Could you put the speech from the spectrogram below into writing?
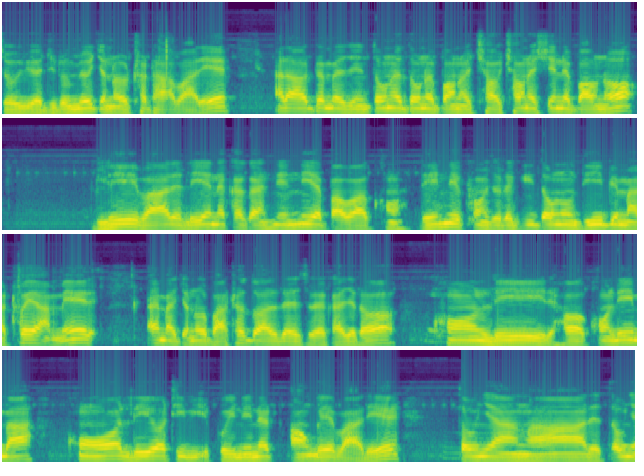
ဆိုပြီးတော့ဒီလိုမျိုးကျွန်တော်တို့ထွက်ထားပါတယ်အဲ့ဒါကိုတွက်မဲ့ဆိုရင်3နဲ့3နဲ့ပေါင်းတော့6 6နဲ့8နဲ့ပေါင်းတော့4ပါတဲ့4ရဲ့နှစ်ခက်က2နှစ်ရဲ့ပါဝါခွန်4နှစ်ခွန်ဆိုတဲ့ဒီ3လုံးဒီအပြင်မှာထွက်ရမယ်တဲ့အဲ့မှာကျွန်တော်တို့ဘာထွက်သွားတယ်ဆိုတဲ့အခါကျတော့ခွန်4တဲ့ဟောခွန်4မှာခွန်ရော4ရော TV အခွေအနေနဲ့အောင်ခဲ့ပါတယ် 3ည5တဲ့3ည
